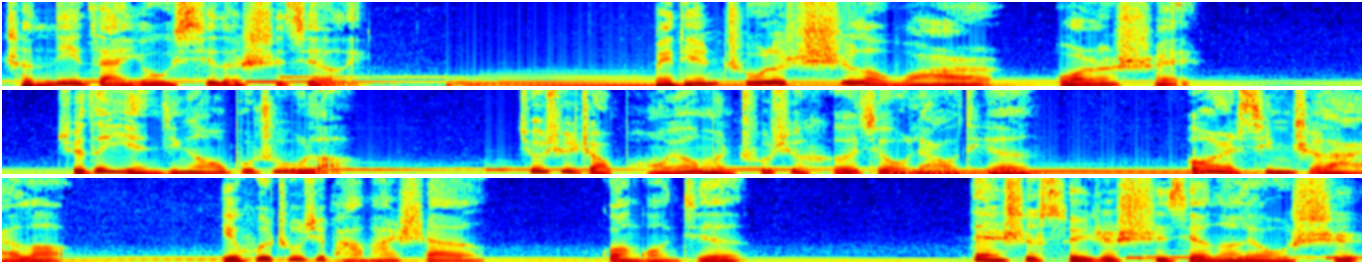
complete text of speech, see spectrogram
沉溺在游戏的世界里。每天除了吃了玩玩了睡，觉得眼睛熬不住了，就去找朋友们出去喝酒聊天。偶尔兴致来了，也会出去爬爬山、逛逛街。但是随着时间的流逝，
